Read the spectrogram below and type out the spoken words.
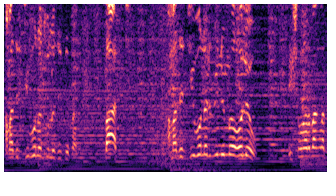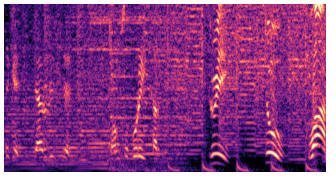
আমাদের জীবনও চলে যেতে পারে। বাট আমাদের জীবনের বিনিময় হলেও এই সোনার বাংলা থেকে টেরোরিস্টদের ধ্বংস করেই ছাড়বে। থ্রি টু ওয়ান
